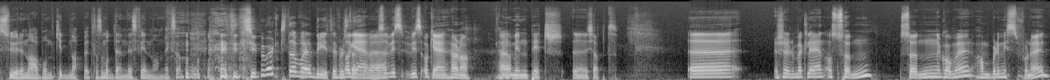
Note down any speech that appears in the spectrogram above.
sure naboen kidnappet, og så må Dennis finne han, liksom. Supermørkt! Det bare bryter fullstendig med så hvis, hvis, ok, hør nå. Her Ja. er min pitch uh, kjapt. Uh, Shirley MacLaine og sønnen Sønnen kommer, han blir misfornøyd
